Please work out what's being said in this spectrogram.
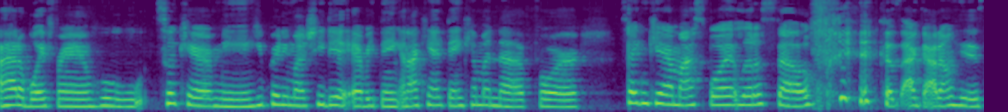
I had a boyfriend who took care of me. He pretty much he did everything and I can't thank him enough for taking care of my spoiled little self cuz I got on his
